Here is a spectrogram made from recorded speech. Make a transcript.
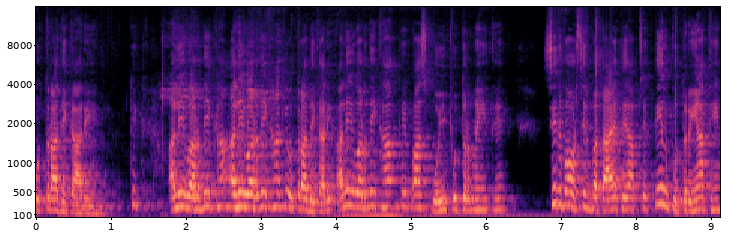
उत्तराधिकारी ठीक अलीवर्दी खां अलीवर्दी खां के उत्तराधिकारी, अलीवर्दी खां के पास कोई पुत्र नहीं थे। सिर्फ़ और सिर्फ़ बताए थे आपसे, तीन पुत्रियाँ थीं।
